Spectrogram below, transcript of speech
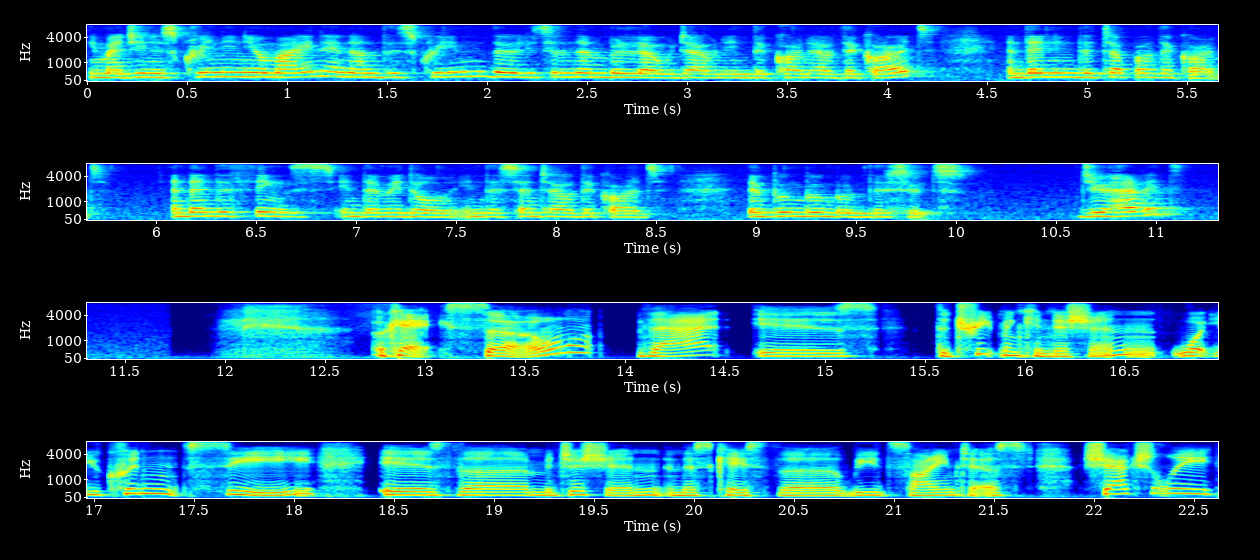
Imagine a screen in your mind, and on the screen, the little number low down in the corner of the card, and then in the top of the card. And then the things in the middle, in the center of the card. The boom, boom, boom, the suits. Do you have it? Okay, so that is the treatment condition. What you couldn't see is the magician, in this case, the lead scientist. She actually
